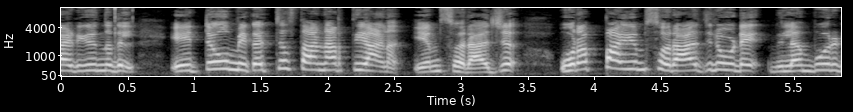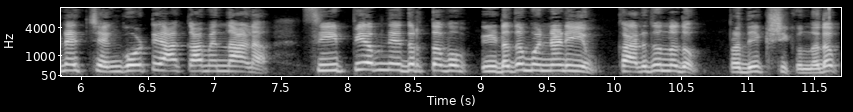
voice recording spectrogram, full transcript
കഴിയുന്നതിൽ ഏറ്റവും മികച്ച സ്ഥാനാർത്ഥിയാണ് എം സ്വരാജ്. ഉറപ്പായും സ്വരാജിലൂടെ നിലമ്പൂരിനെ ചെങ്കോട്ടയാക്കാമെന്നാണ് സി പി എം നേതൃത്വവും ഇടതുമുന്നണിയും കരുതുന്നതും പ്രതീക്ഷിക്കുന്നതും.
